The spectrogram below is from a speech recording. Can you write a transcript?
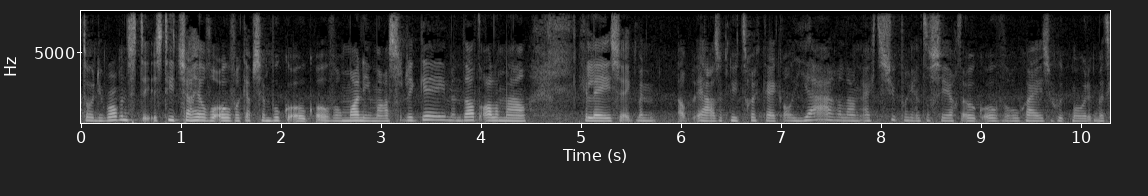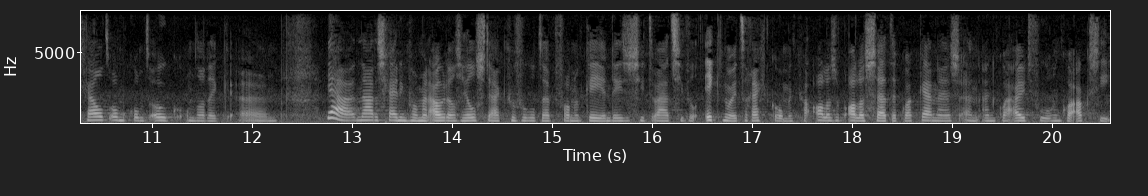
Tony Robbins teach daar heel veel over. Ik heb zijn boeken ook over Money Master the Game en dat allemaal gelezen. Ik ben, ja, als ik nu terugkijk, al jarenlang echt super geïnteresseerd ook over hoe ga je zo goed mogelijk met geld om. Komt ook omdat ik ehm, ja, na de scheiding van mijn ouders heel sterk gevoeld heb van oké, in deze situatie wil ik nooit terechtkomen. Ik ga alles op alles zetten qua kennis en, en qua uitvoering, qua actie.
